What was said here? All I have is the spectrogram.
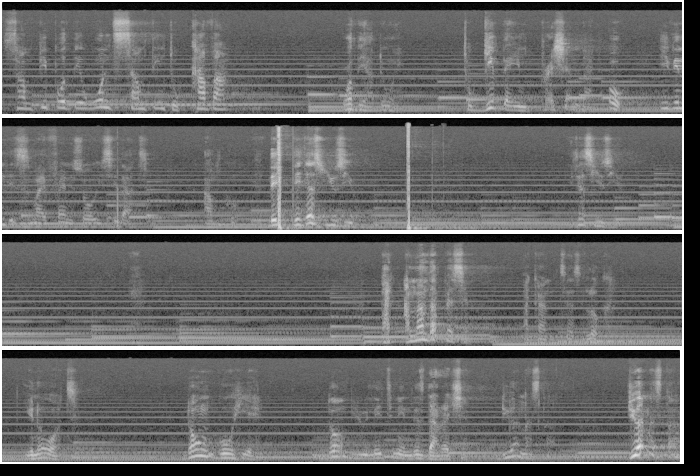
Some people they want something to cover what they are doing, to give the impression that oh, even this is my friend, so you see that I'm cool. They, they just use you. Just use you. Yeah. But another person, I can say, look, you know what? Don't go here don't be relating in this direction. Do you understand? Do you understand?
